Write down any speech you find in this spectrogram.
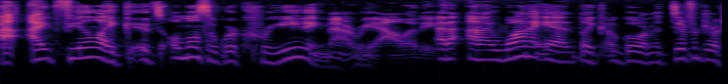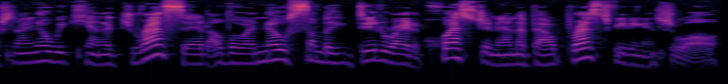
I feel like it's almost like we're creating that reality. And, and I want to add, like, I'll go in a different direction. I know we can't address it, although I know somebody did write a question in about breastfeeding in shul,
